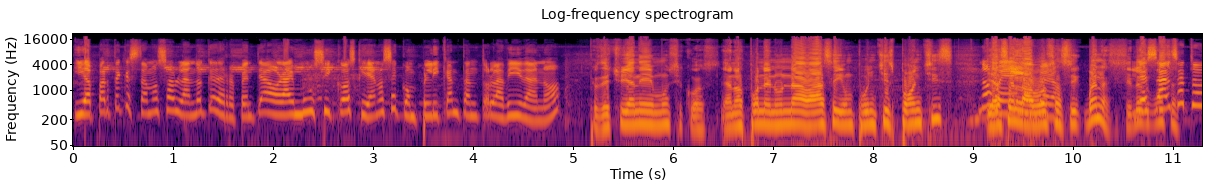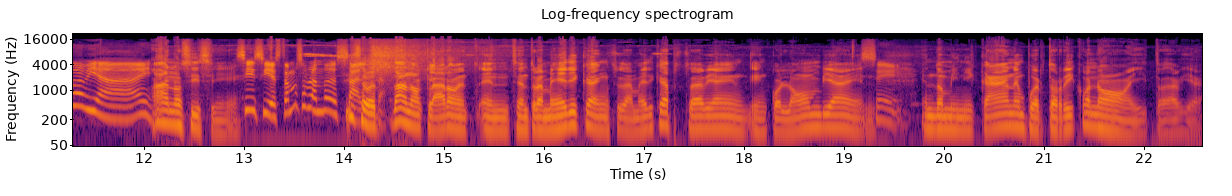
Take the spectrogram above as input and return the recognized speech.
Y aparte que estamos hablando que de repente ahora hay músicos que ya no se complican tanto la vida, ¿no? Pues de hecho ya ni hay músicos. Ya nos ponen una base y un punchis ponchis No, y hacen la bueno, voz así. Bueno, si de les gusta. salsa todavía hay. Ah, no, sí, sí. Sí, sí, estamos hablando de Sí, salsa. sobre- no, no, claro, en, en Centroamérica, en Sudamérica, pues todavía en, en Colombia, en, Sí. en Dominicana, en Puerto Rico, no, y todavía,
